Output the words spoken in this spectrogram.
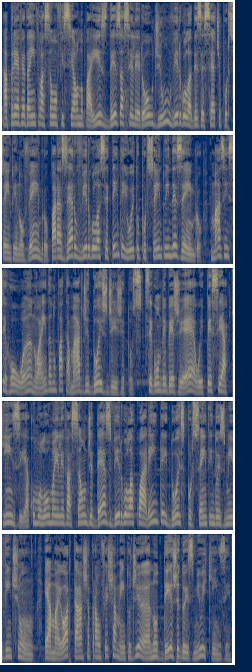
A prévia da inflação oficial no país desacelerou de 1,17% em novembro para 0,78% em dezembro, mas encerrou o ano ainda no patamar de dois dígitos. Segundo o IBGE, o IPCA 15 acumulou uma elevação de 10,42% em 2021. É a maior taxa para um fechamento de ano desde 2015.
